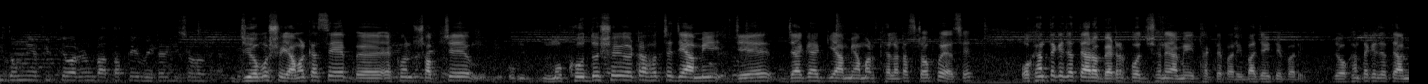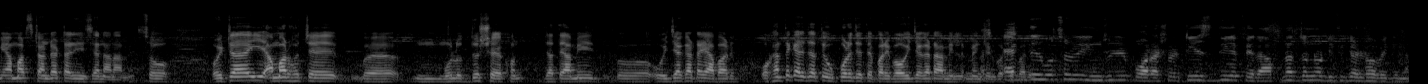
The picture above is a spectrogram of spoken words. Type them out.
রিদম নিয়ে ফিরতে পারবেন বা তার থেকে বেটার কিছু হবে? জি অবশ্যই। আমার কাছে এখন সবচেয়ে মুখ্য উদ্দেশ্যই ওটা হচ্ছে যে আমি যে জায়গায় গিয়ে আমি আমার খেলাটা স্টপ হয়ে আছে ওখান থেকে যাতে আরও বেটার পজিশনে আমি থাকতে পারি বা যাইতে পারি। যে ওখান থেকে যাতে আমি আমার স্ট্যান্ডার্ডটা নিচে না নামে। সো ওইটাই আমার হচ্ছে মূল উদ্দেশ্য এখন। যাতে আমি ওই জায়গাটাই আবার ওখান থেকে যাতে উপরে যেতে পারি বা ওই জায়গাটা আমি মেনটেন করতে পারি। দেড় বছরের ইনজুরির পর আসলে টেস্ট দিয়ে ফেরা আপনার জন্য ডিফিকাল্ট হবে কিনা?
